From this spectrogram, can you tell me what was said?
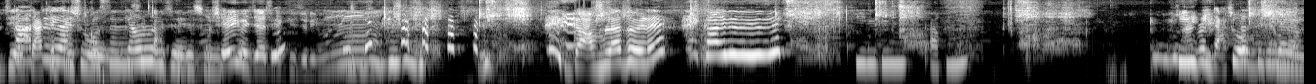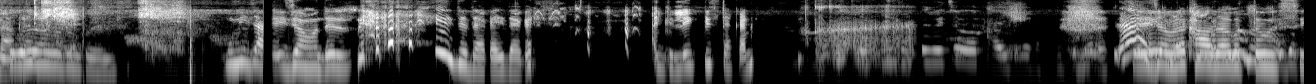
যে যাকে টেস্ট করতে কেমন হয়েছে সেই খিচুড়ি। গামলা ধরে দিয়েছি আপনি? কি চোখ শুনে না উনি যা এই যে আমাদের এই যে দেখাই দেখাই। আগে লেগ পিস টাকান এই যে আমরা খাওয়া দাওয়া করতে বসছি।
